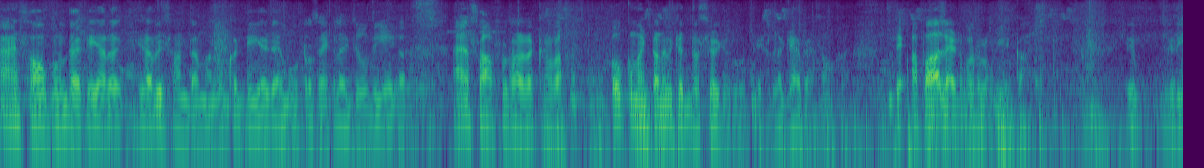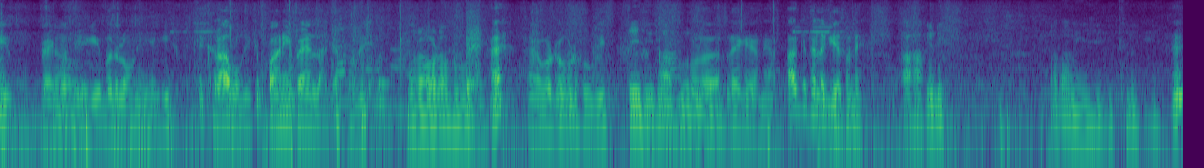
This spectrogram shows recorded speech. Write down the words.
ਐ ਸ਼ੌਂਕ ਹੁੰਦਾ ਕਿ ਯਾਰ ਜਿਹੜਾ ਵੀ ਸੰਦ ਹੈ ਮੰਨ ਲਓ ਗੱਡੀ ਹੈ ਚਾਹੇ ਮੋਟਰਸਾਈਕਲ ਹੈ ਜੋ ਵੀ ਹੈਗਾ ਐ ਸਾਫ਼ ਸੁਥਰਾ ਰੱਖਣ ਦਾ ਉਹ ਕਮੈਂਟਾਂ ਦੇ ਵਿੱਚ ਦੱਸਿਓ ਜਰੂਰ ਤੇ ਲੱਗਿਆ ਪਿਆ ਸ਼ੌਂਕ ਤੇ ਆਪਾਂ ਆਹ ਲਾਈਟ ਬਦਲਾਉਣੀ ਇੱਕ ਇਹ ਜਿਹੜੀ ਬੈਕ ਬੱਤੀ ਹੈਗੀ ਇਹ ਬਦਲਾਉਣੀ ਹੈਗੀ। ਇਹ ਖਰਾਬ ਹੋ ਗਈ ਤੇ ਪਾਣੀ ਪੈਣ ਲੱਗ ਗਿਆ ਸੋਨੇ। ਰਵੜ ਹੋ ਗਈ। ਹੈ? ਰਬੜ ਰਬੜ ਹੋ ਗਈ। ਤੇ ਹੀ ਸਾਫ਼ ਹੋ ਕੋਲ ਲੈ ਕੇ ਜਾਂਦੇ ਆ। ਆ ਕਿੱਥੇ ਲੱਗੀ ਹੈ ਸੋਨੇ? ਆਹ। ਕਿਹੜੀ? ਪਤਾ ਨਹੀਂ ਇਹ ਕਿੱਥੇ ਲੱਗੀ ਹੈ।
